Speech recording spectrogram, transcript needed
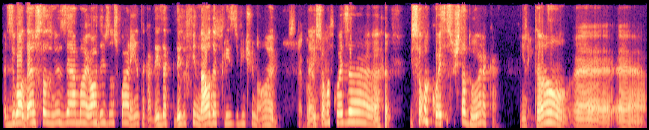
A desigualdade nos Estados Unidos é a maior desde os anos 40, cara, desde, a, desde o final da crise de 29. É isso é uma coisa. Isso é uma coisa assustadora, cara. Então, é,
